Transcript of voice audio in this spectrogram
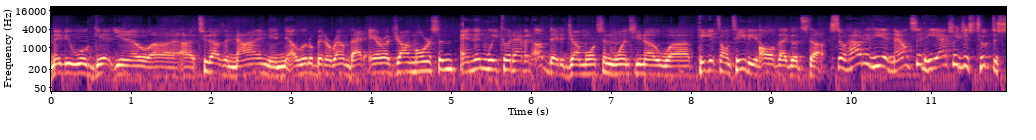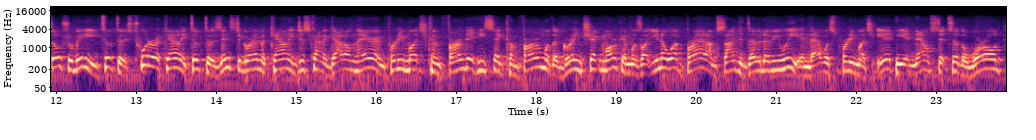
Maybe we'll get, you know, uh, uh, 2009 and a little bit around that era John Morrison. And then we could have an updated John Morrison once, you know, uh, he gets on TV and all of that good stuff. So how did he announce it? He actually just took to social media. He took to his Twitter account he took to his Instagram account. He just kind of got on there and pretty much confirmed it. He said confirm with a green check mark and was like, you know what, Brad, I'm signed to WWE. And that was pretty much it. He announced it to the world.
